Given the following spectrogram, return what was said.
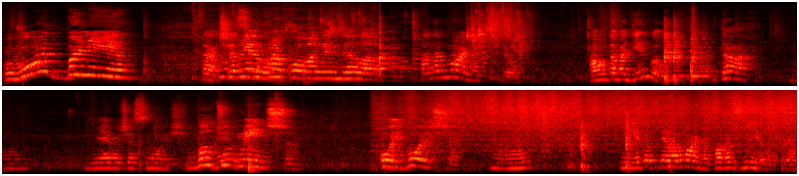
Вот, блин! Так, Ну, сейчас блин, его... бракованный взяла. А нормально все. А он там один был? Да. Я его сейчас мою еще. Был чуть меньше. Ой, больше. Нет, это мне нормально по размеру прям.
